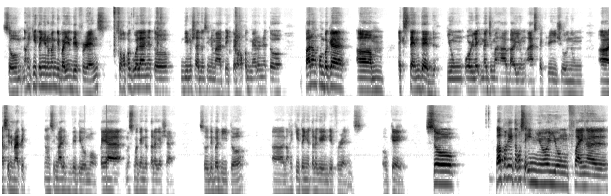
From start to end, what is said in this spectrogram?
So, nakikita nyo naman, di ba, yung difference? So, kapag wala nito, hindi masyadong cinematic. Pero kapag meron nito, parang kumbaga, um, extended yung, or like medyo mahaba yung aspect ratio nung uh, cinematic ng cinematic video mo. Kaya, mas maganda talaga siya. So, di ba dito, uh, nakikita nyo talaga yung difference. Okay. So, papakita ko sa inyo yung final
